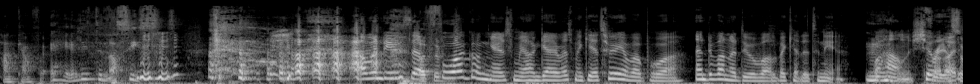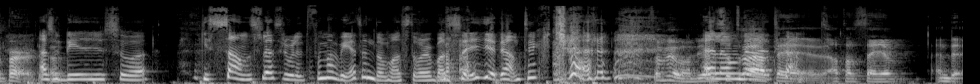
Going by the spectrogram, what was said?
han kanske är lite nazist. Ja men det är ju så här, det- få gånger som jag har garvat så mycket. Jag tror jag var på, det var när du och Wahlbeck hade turné. Och han kör. Mm. A bird. Alltså det är ju så sanslöst roligt för man vet inte om han står och bara säger det han tycker. Förmodligen Eller så om tror det jag är att, det, skämt. att han säger det,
